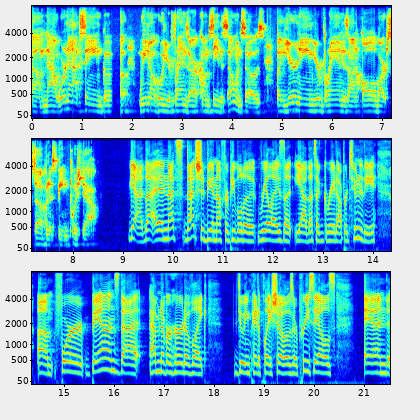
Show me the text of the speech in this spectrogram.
Um, now we're not saying go we know who your friends are come see the so and so's but your name your brand is on all of our stuff and it's being pushed out yeah, that and that's that should be enough for people to realize that yeah, that's a great opportunity. Um, for bands that have never heard of like doing pay to play shows or pre-sales and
